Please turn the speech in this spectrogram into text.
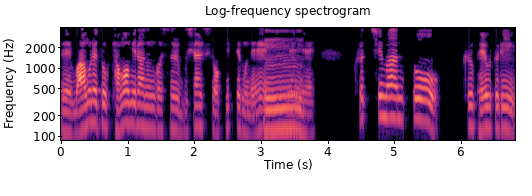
네. 뭐 아무래도 경험이라는 것을 무시할 수 없기 때문에, 음. 예, 예. 그렇지만 또 그 배우들이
